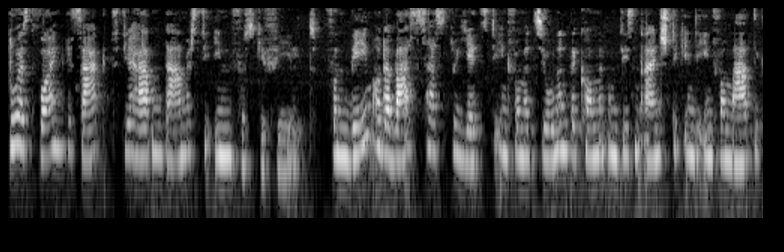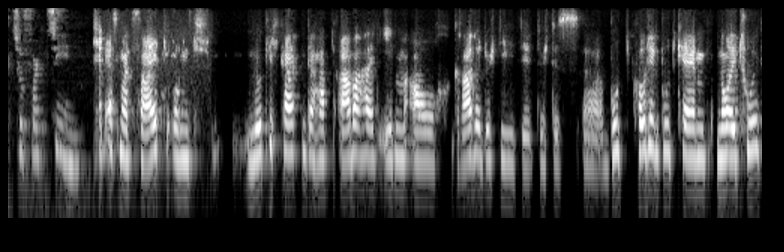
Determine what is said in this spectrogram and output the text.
Du hast vorhin gesagt, dir haben damals die Infos gefehlt. Von wem oder was hast du jetzt die Informationen bekommen, um diesen Einstieg in die Informatik zu vollziehen? Ich habe erstmal Zeit und Möglichkeiten gehabt, aber halt eben auch gerade durch die, die durch das äh, Boot, Coding Bootcamp neue Tools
